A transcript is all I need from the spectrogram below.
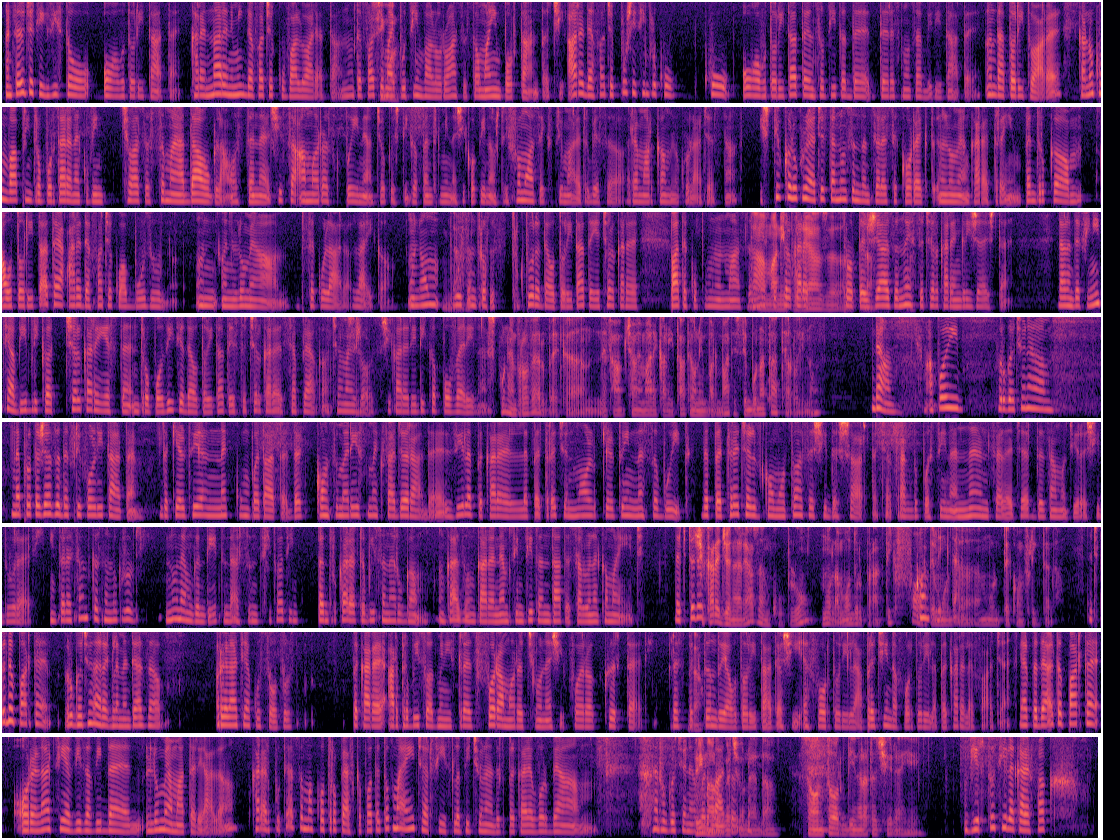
înțelege că există o, o autoritate care nu are nimic de a face cu valoarea ta, nu te face Sigur. mai puțin valoroasă sau mai importantă, ci are de a face pur și simplu cu cu o autoritate însoțită de, de responsabilitate îndatoritoare, ca nu cumva printr-o purtare necuvincioasă să mai adaug la ostenel și să amărăsc pâinea ce o câștigă pentru mine și copiii noștri. Frumoasă exprimare, trebuie să remarcăm lucrul acesta. Știu că lucrurile acestea nu sunt înțelese corect în lumea în care trăim, pentru că autoritatea are de-a face cu abuzul în, în lumea seculară, laică. Un om Da. pus într-o structură de autoritate e cel care bate cu pumnul în masă, Da, nu este cel care manipulează, protejează, da, nu da. este cel care îngrijește. Dar în definiția biblică, cel care este într-o poziție de autoritate este cel care se apleacă cel mai Sigur. jos și care ridică poverile. Spune în proverbe că, de fapt, cea mai mare calitate a unui bărbat este bunătatea lui, nu? Da, apoi rugăciunea ne protejează de frivolitate, de cheltuieli necumpătate, de consumerism exagerat, de zile pe care le petreci în mall cheltuind nesăbuit, de petreceri zgomotoase și deșarte ce atrag după sine neînțelegeri, dezamăgire și dureri. Interesant că sunt lucruri, nu ne-am gândit, dar sunt situații pentru care ar trebui să ne rugăm, în cazul în care ne-am simțit îndate să alunecăm aici. Deci, pe și de... care generează în cuplu, nu la modul practic, foarte conflicte. Multe, multe conflicte. Da. Deci, pe de o parte, rugăciunea reglementează relația cu soțul, pe care ar trebui să o administrezi fără amărăciune și fără cârteri, respectându-i da. autoritatea și eforturile, apreciind eforturile pe care le face. Iar pe de altă parte, o relație vis-a-vis de lumea materială, care ar putea să mă cotropească. Poate tocmai aici ar fi slăbiciunea despre care vorbea rugăciunea Prima bărbatului. rugăciune, da. Să o întorc din rătăcirea ei. Virtuțile care fac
